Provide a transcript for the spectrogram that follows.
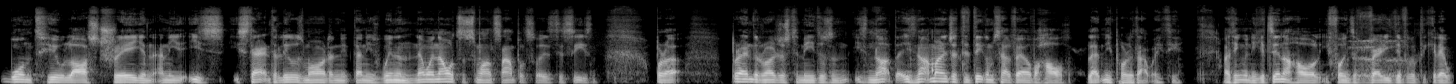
one, two, lost three, and, and he, he's he's starting to lose more than than he's winning. Now I know it's a small sample size this season, but uh, Brendan Rodgers to me doesn't. He's not. He's not a manager to dig himself out of a hole. Let me put it that way to you. I think when he gets in a hole, he finds it very difficult to get out,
